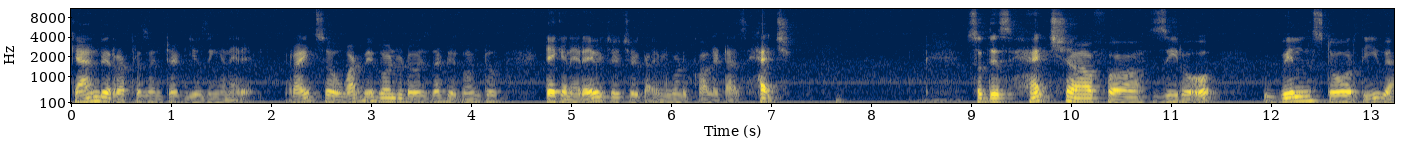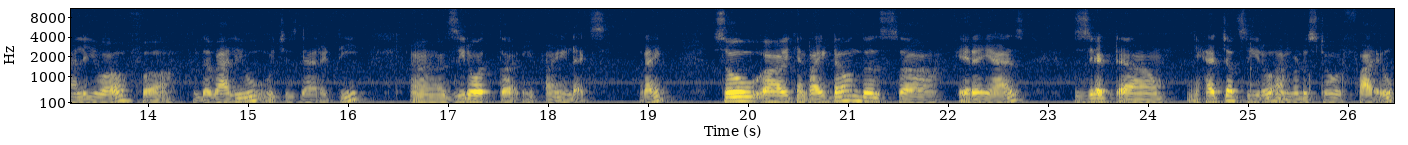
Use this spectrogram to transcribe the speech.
can be represented using an array, right? So what we're going to do is that we're going to take an array, which, which I'm going to call it as h. So this h of uh, 0 will store the value of uh, the value which is there at the uh, zeroth uh, index, right? So you can write down this array as z uh, h of 0 I'm going to store 5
